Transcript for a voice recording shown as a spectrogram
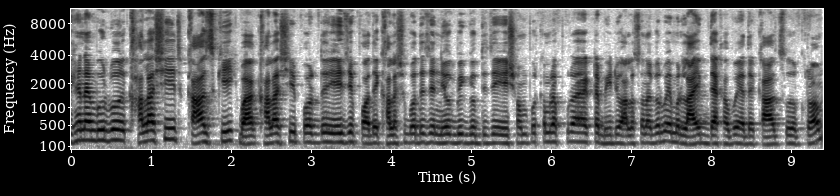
এখানে আমি বলব খালাসির কাজ কি বা খালাসি পদে, এই যে পদে, খালাসি পদে যে নিয়োগ বিজ্ঞপ্তি যে এই সম্পর্কে আমরা পুরো একটা ভিডিও আলোচনা করব, এবং লাইভ দেখাবো এদের কাজক্রম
